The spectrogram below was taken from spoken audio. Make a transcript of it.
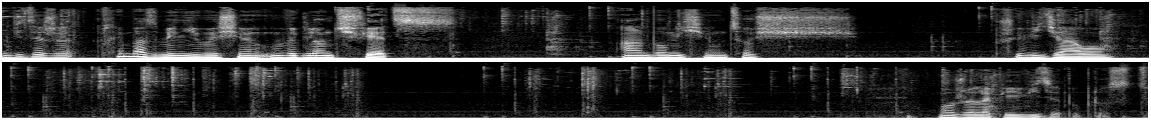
Widzę, że chyba zmieniły się wygląd świec. Albo mi się coś przywidziało. Może lepiej widzę po prostu.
